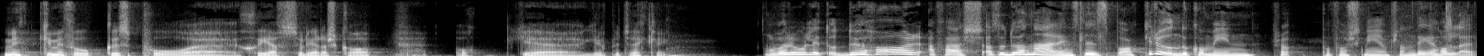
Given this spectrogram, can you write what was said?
Mycket med fokus på eh, chefs och ledarskap och eh, grupputveckling. Och vad roligt. Och du har affärs, alltså du har näringslivsbakgrund och kom in på forskningen från det hållet.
